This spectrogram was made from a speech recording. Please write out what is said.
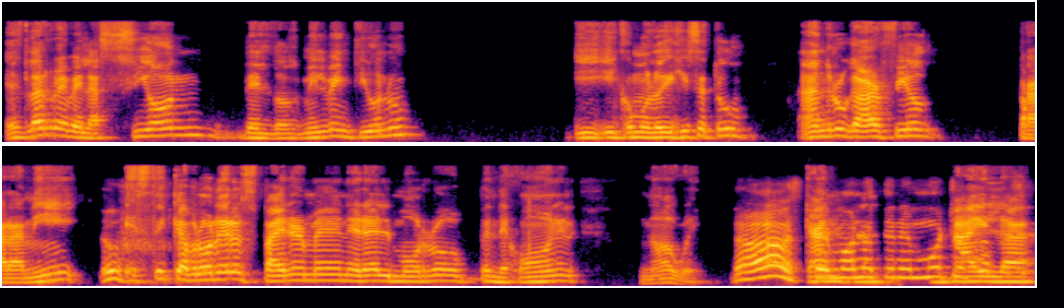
es la revelación del 2021. Y, y como lo dijiste tú, Andrew Garfield, para mí, este cabrón era Spider-Man, era el morro pendejón. No, güey. No, este mono tiene mucho. Baila,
